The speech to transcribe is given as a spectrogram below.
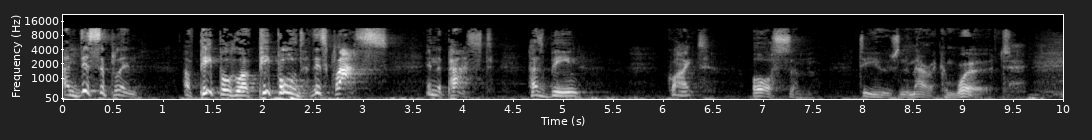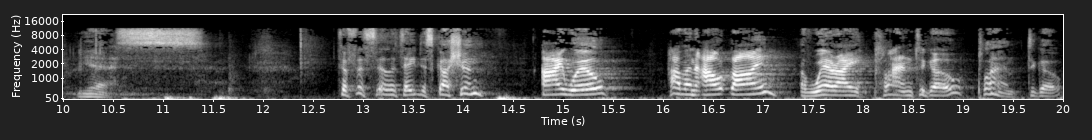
and discipline of people who have peopled this class in the past has been quite awesome, to use an American word. Yes. To facilitate discussion, I will have an outline of where I plan to go, plan to go,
